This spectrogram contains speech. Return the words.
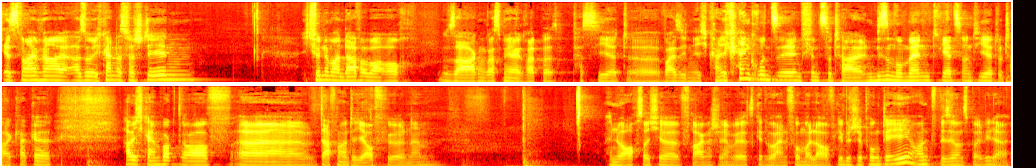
ist manchmal, also ich kann das verstehen. Ich finde, man darf aber auch sagen, was mir ja gerade passiert, äh, weiß ich nicht. Kann ich keinen Grund sehen. Finde es total, in diesem Moment, jetzt und hier, total kacke. Habe ich keinen Bock drauf. Äh, darf man natürlich auch fühlen. Ne? Wenn du auch solche Fragen stellen willst, geht über ein Formular auf liebische.de und wir sehen uns bald wieder.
